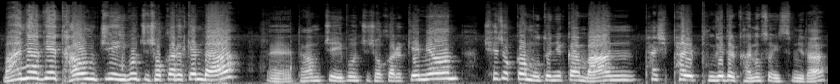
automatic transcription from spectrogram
만약에 다음 주에 이번 주 저가를 깬다. 네, 다음 주에 이번 주 저가를 깨면 최저가 못 오니까 만 88 붕괴될 가능성이 있습니다.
